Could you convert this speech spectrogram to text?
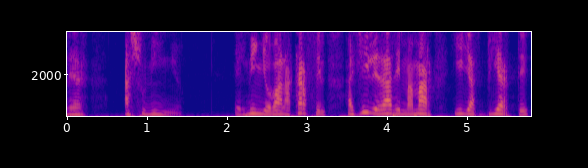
tener a su niño. El niño va a la cárcel, allí le da de mamar y ella advierte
